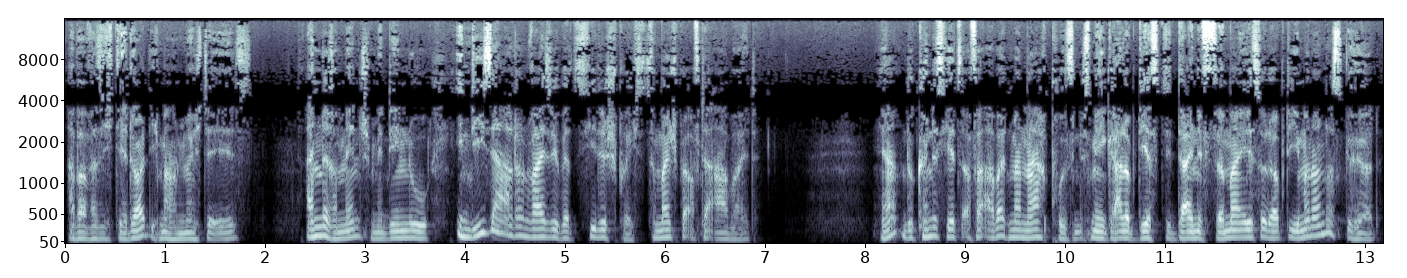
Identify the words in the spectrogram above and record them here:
aber was ich dir deutlich machen möchte ist, andere Menschen, mit denen du in dieser Art und Weise über Ziele sprichst, zum Beispiel auf der Arbeit. Ja, du könntest jetzt auf der Arbeit mal nachprüfen. Ist mir egal, ob das deine Firma ist oder ob die jemand anders gehört.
